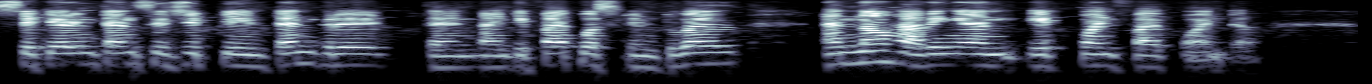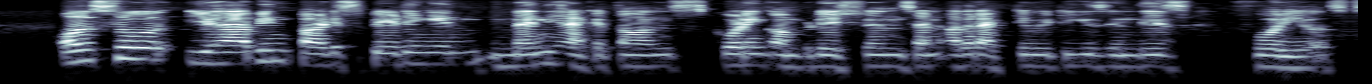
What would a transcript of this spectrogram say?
securing 10 CGPA in 10th grade, then 95% in 12th, and now having an 8.5 pointer. Also, you have been participating in many hackathons, coding competitions, and other activities in these four years.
